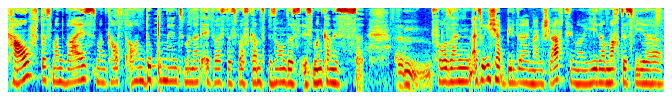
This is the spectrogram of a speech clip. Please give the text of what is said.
kauft, dass man weiß, man kauft auch ein Dokument, man hat etwas, das was ganz Besonderes ist. Man kann es ähm, vor seinen, also ich habe Bilder in meinem Schlafzimmer. Jeder macht es, wie er,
